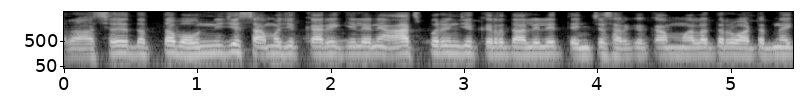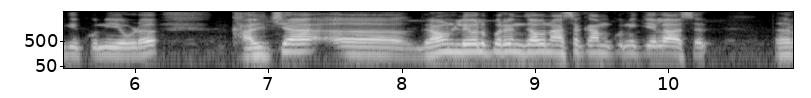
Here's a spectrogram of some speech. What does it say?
तर असं दत्ता भाऊंनी जे सामाजिक कार्य केले आणि आजपर्यंत जे करत आलेले आहेत त्यांच्यासारखं काम मला तर वाटत नाही की कुणी एवढं खालच्या ग्राउंड लेवलपर्यंत जाऊन असं काम कुणी केलं असेल. तर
